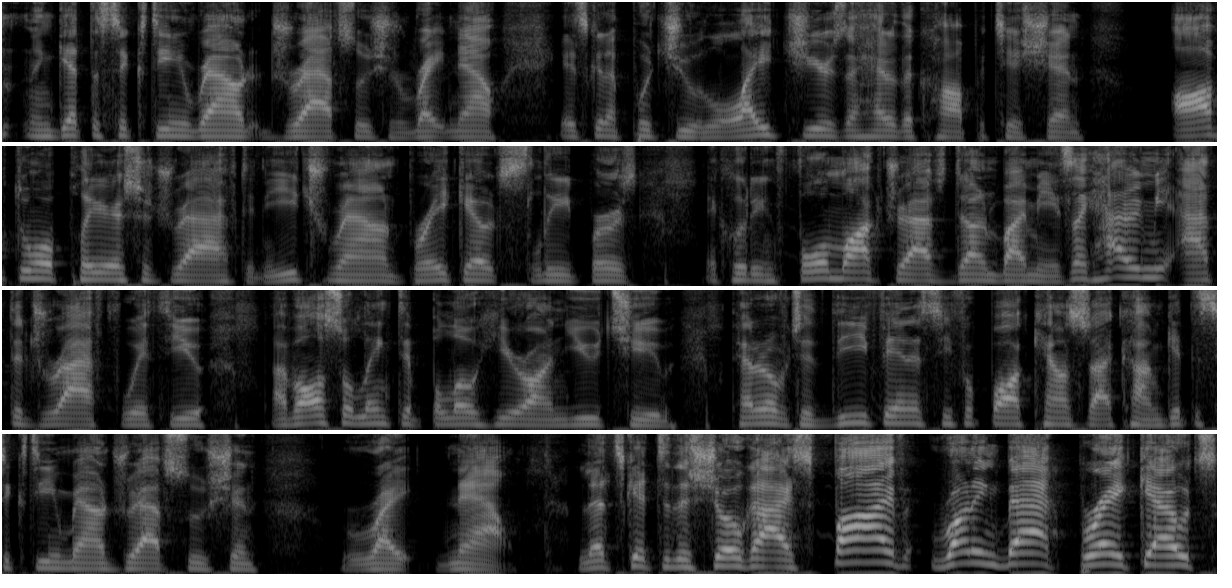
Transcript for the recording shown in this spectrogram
and get the 16 round draft solution right now. It's going to put you light years ahead of the competition optimal players to draft in each round, breakout sleepers, including full mock drafts done by me. It's like having me at the draft with you. I've also linked it below here on YouTube. Head over to thefantasyfootballcounselor.com. Get the 16 round draft solution right now. Let's get to the show, guys. Five running back breakouts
